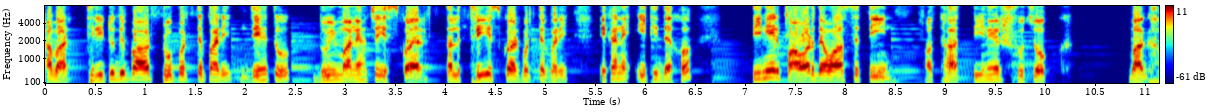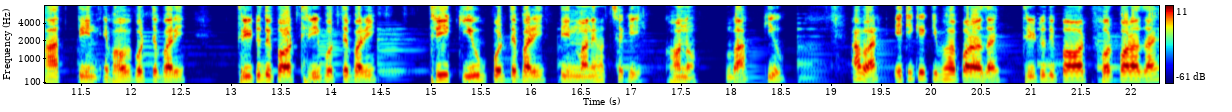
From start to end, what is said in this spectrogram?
আবার three to the power two পড়তে পারি। যেহেতু দুই মানে হচ্ছে স্কোয়ার তাহলে থ্রি স্কোয়ার পড়তে পারি। এখানে এটি দেখো, তিনের পাওয়ার দেওয়া আছে তিন। অর্থাৎ তিনের সূচক বা ঘাত তিন এভাবে পড়তে পারি। Three to the power three পড়তে পারি। থ্রি কিউব পড়তে পারি। তিন মানে হচ্ছে কি? ঘন। বা কিউব। আবার এটিকে কীভাবে পড়া যায়? Three to the power four পড়া যায়,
